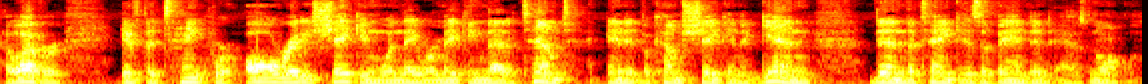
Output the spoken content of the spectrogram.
However, if the tank were already shaken when they were making that attempt and it becomes shaken again, then the tank is abandoned as normal.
